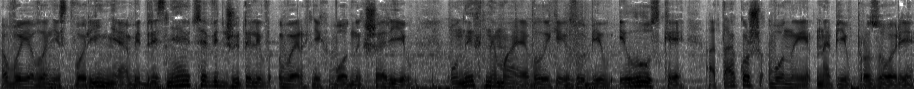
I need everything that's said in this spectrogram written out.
Виявлені створіння відрізняються від жителів верхніх водних шарів. У них немає великих зубів і луски, а також вони напівпрозорі.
